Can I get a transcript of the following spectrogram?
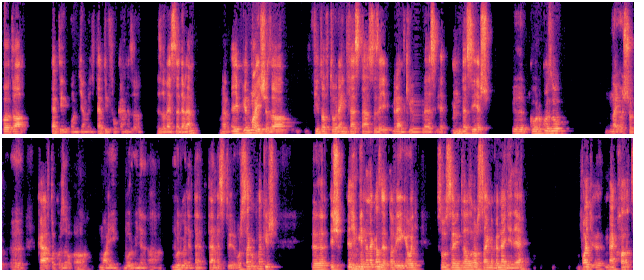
volt a tetőpontja, vagy tetőfokán ez a, ez a veszedelem. Mert egyébként ma is ez a Phytophthora infestans, ez egy rendkívül veszélyes kórokozó, nagyon sok kárt okozó a mai burgonya, a burgonya termesztő országoknak is. És egyébként ennek az lett a vége, hogy szó szerint az országnak a negyede vagy meghalt,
